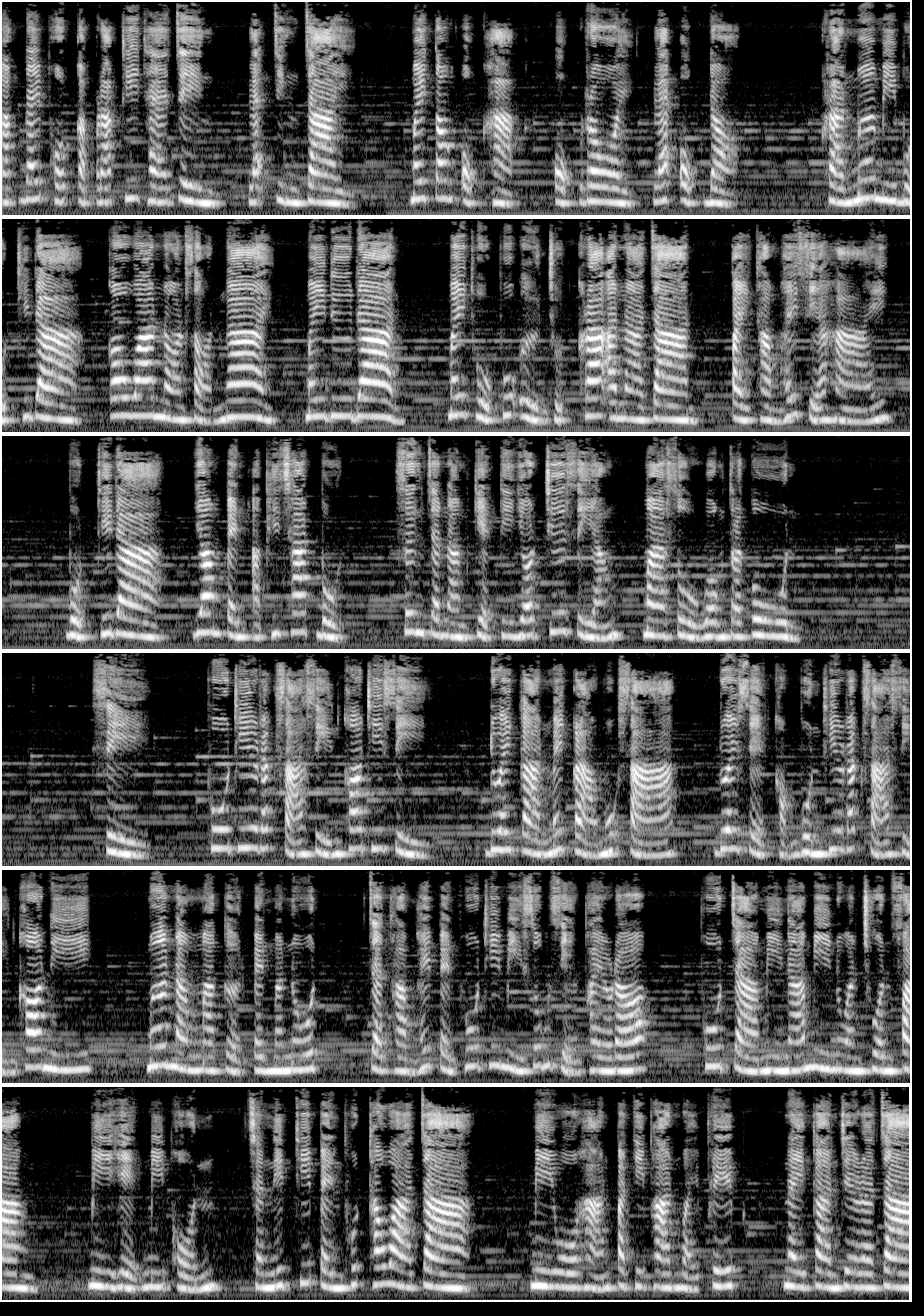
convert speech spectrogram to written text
มักได้พบกับรักที่แท้จริงและจริงใจ ไม่ต้องอกหัก อกโรย และอกดอก ครั้นเมื่อมีบุตรธิดา ก็ว่านอนสอนง่าย ไม่ดื้อด้าน ไม่ถูกผู้อื่นฉุดคร่าอนาจารไปทำให้เสียหาย บุตรธิดา ย่อมเป็นอภิชาติบุตร ซึ่งจะนำเกียรติยศชื่อเสียงมาสู่วงตระกูล 4. ผู้ที่รักษาศีลข้อที่ 4 ด้วยการไม่กล่าวมุสา ด้วยเศษของบุญที่รักษาศีลข้อนี้ เมื่อนำมาเกิดเป็นมนุษย์ จะทำให้เป็นผู้ที่มีซุ้มเสียงไพเราะ พูดจามีน้ำมีนวลชวนฟัง มีเหตุมีผล ชนิดที่เป็นพุทธวาจา มีโวหารปฏิพานไหวพริบ ในการเจรจา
